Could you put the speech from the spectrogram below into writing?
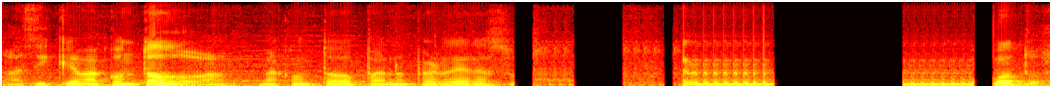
Así que va con todo, va con todo para no perder a sus votos.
